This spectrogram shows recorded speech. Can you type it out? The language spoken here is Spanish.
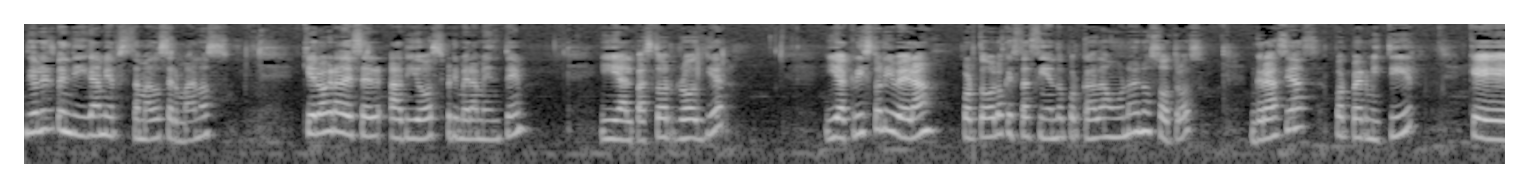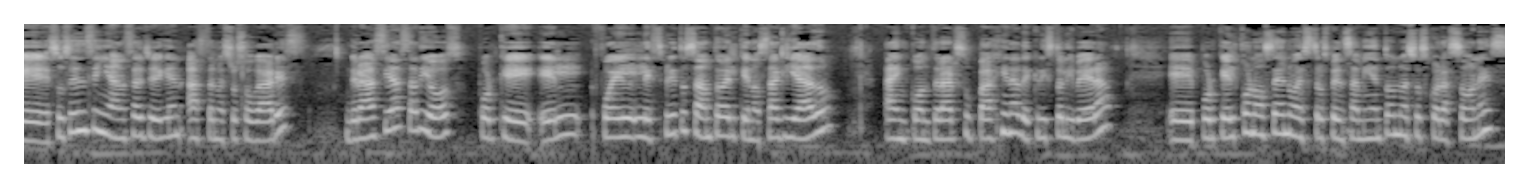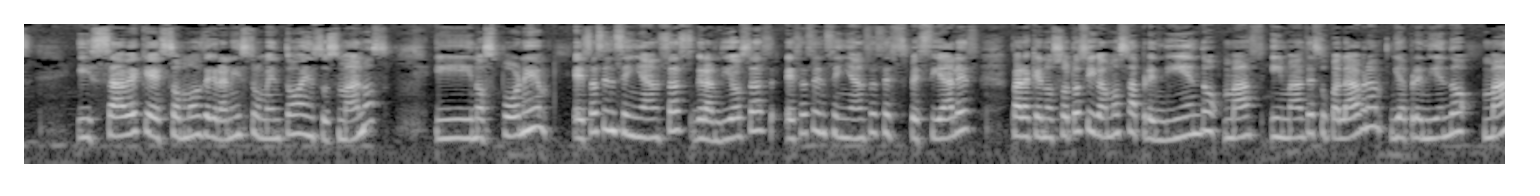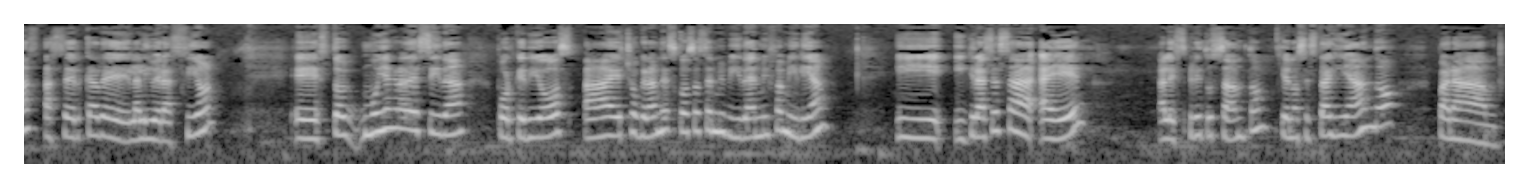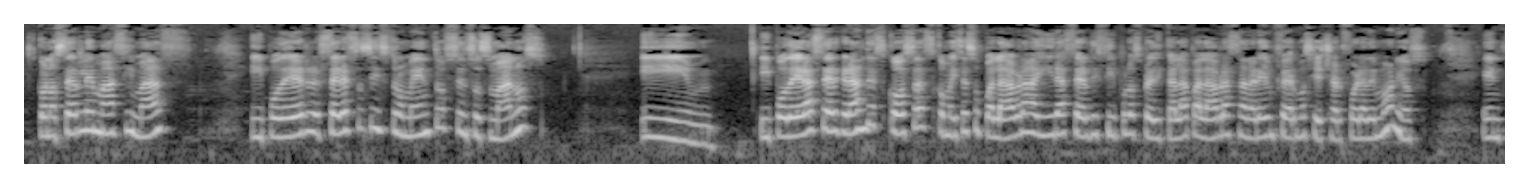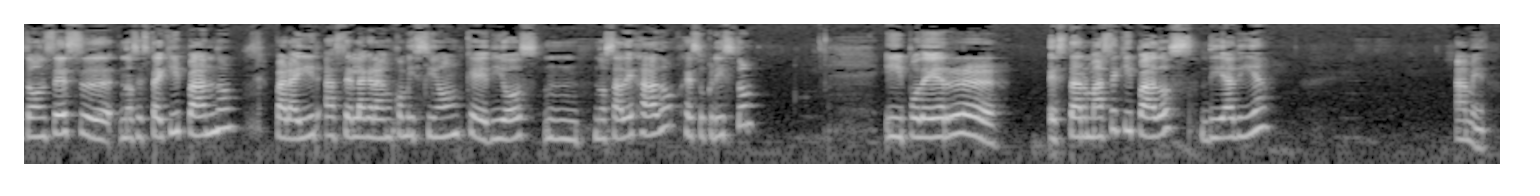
Dios les bendiga, mis amados hermanos. Quiero agradecer a Dios primeramente y al pastor Roger y a Cristo Libera por todo lo que está haciendo por cada uno de nosotros. Gracias por permitir que sus enseñanzas lleguen hasta nuestros hogares. Gracias a Dios porque Él fue el Espíritu Santo el que nos ha guiado a encontrar su página de Cristo Libera, eh, porque Él conoce nuestros pensamientos, nuestros corazones y sabe que somos de gran instrumento en sus manos y nos pone esas enseñanzas grandiosas, esas enseñanzas especiales para que nosotros sigamos aprendiendo más y más de su palabra y aprendiendo más acerca de la liberación. Eh, estoy muy agradecida porque Dios ha hecho grandes cosas en mi vida, en mi familia y, gracias a Él, al Espíritu Santo, que nos está guiando para conocerle más y más y poder ser esos instrumentos en sus manos y, poder hacer grandes cosas, como dice su palabra, ir a ser discípulos, predicar la palabra, sanar enfermos y echar fuera demonios. Entonces eh, nos está equipando para ir a hacer la gran comisión que Dios mm, nos ha dejado, Jesucristo, y poder eh, estar más equipados día a día Amin.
